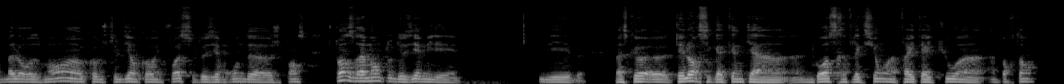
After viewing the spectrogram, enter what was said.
malheureusement, comme je te le dis encore une fois, ce deuxième round, je pense, je pense vraiment que le deuxième, il est, il est, parce que Taylor, c'est quelqu'un qui a une grosse réflexion, un fight IQ important.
